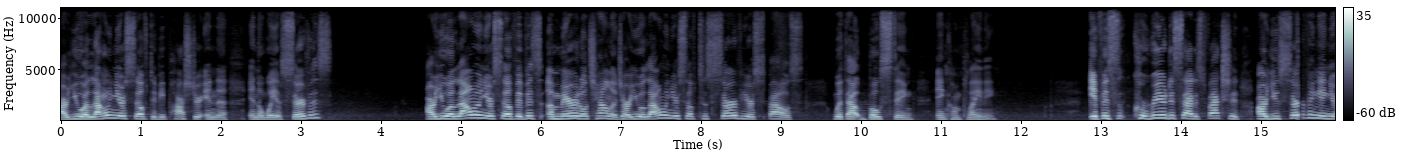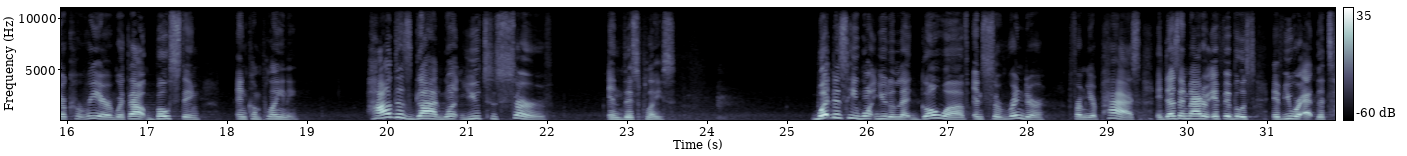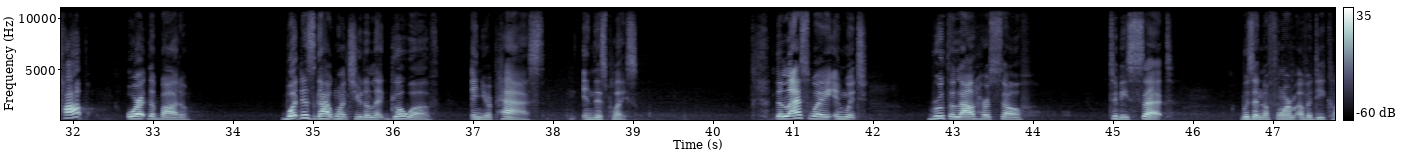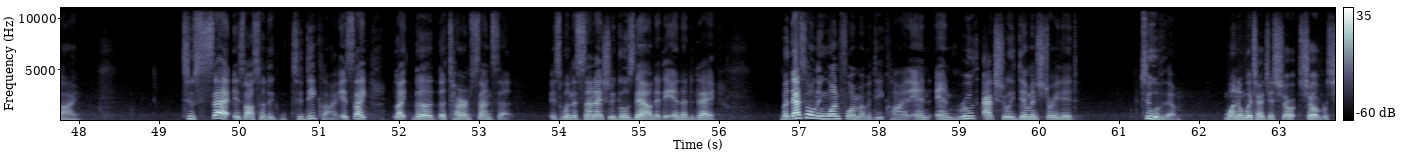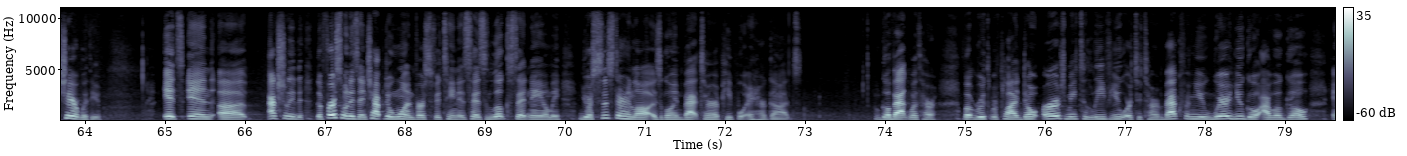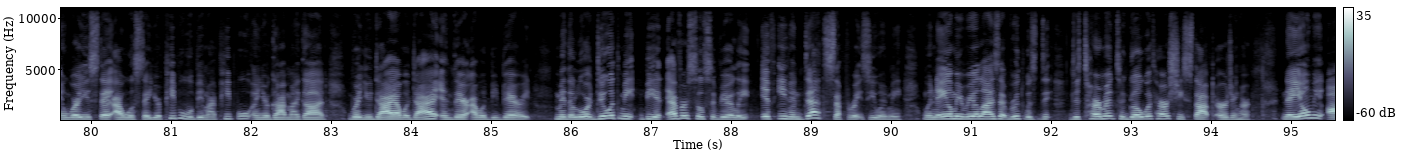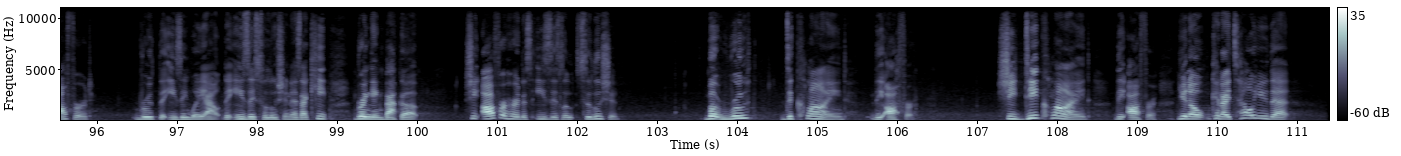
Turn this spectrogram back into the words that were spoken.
Are you allowing yourself to be postured in the, in the way of service? Are you allowing yourself, if it's a marital challenge, are you allowing yourself to serve your spouse without boasting and complaining? If it's career dissatisfaction, are you serving in your career without boasting and complaining? How does God want you to serve in this place? What does He want you to let go of and surrender from your past. It doesn't matter if it was if you were at the top or at the bottom. What does God want you to let go of in your past in this place? The last way in which Ruth allowed herself to be set was in the form of a decline. To set is also to, to decline. It's like, like the, the term sunset. It's when the sun actually goes down at the end of the day. But that's only one form of a decline. And, and Ruth actually demonstrated two of them, one in which I just show, show, shared with you. It's in, uh, actually, the, the first one is in chapter 1, verse 15. It says, Look, said Naomi, your sister in law is going back to her people and her gods. Go back with her. But Ruth replied, Don't urge me to leave you or to turn back from you. Where you go, I will go, and where you stay, I will stay. Your people will be my people, and your God, my God. Where you die, I will die, and there I would be buried. May the Lord deal with me, be it ever so severely, if even death separates you and me. When Naomi realized that Ruth was de- determined to go with her, she stopped urging her. Naomi offered Ruth the easy way out, the easy solution, as I keep bringing back up. She offered her this easy solution. But Ruth declined the offer. She declined the offer. You know, can I tell you that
